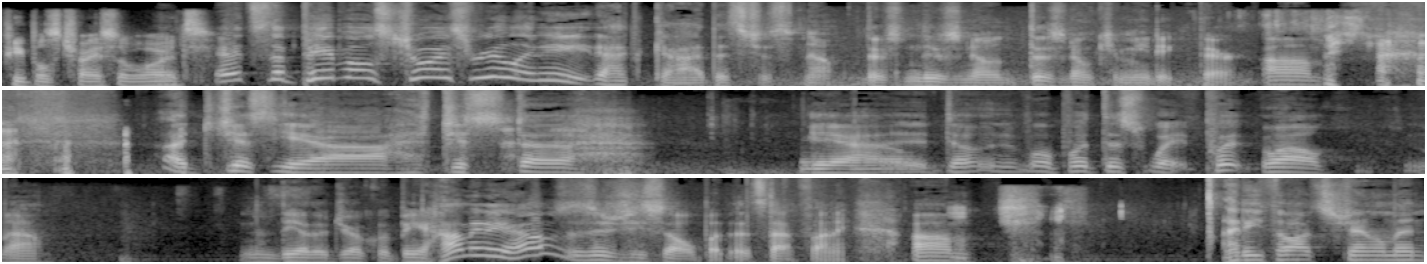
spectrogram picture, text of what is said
People's Choice Awards. It's the People's Choice Really Ah, God, that's just no. There's there's no there's no comedic there. Um, I just yeah, just uh, yeah. Don't we'll put this way. Put well, no. The other joke would be, how many houses did she sell? But that's not funny. Um, any thoughts, gentlemen?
